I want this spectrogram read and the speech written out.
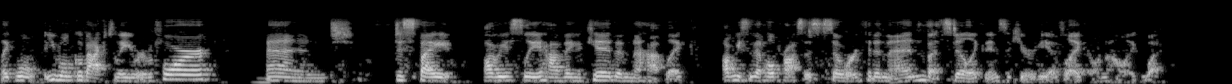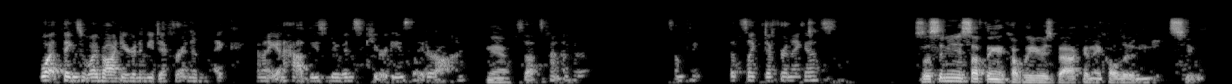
like won't you won't go back to the way you were before, and despite obviously having a kid and have like obviously that whole process is so worth it in the end, but still like the insecurity of like oh no, like what what things with my body are going to be different, and like am I going to have these new insecurities later on? Yeah. So that's kind of a, something that's like different, I guess. Was listening to something a couple of years back, and they called it a meat suit.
